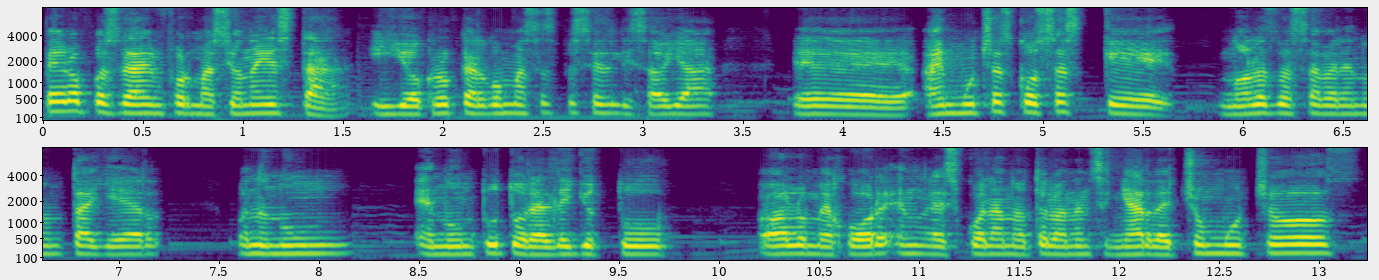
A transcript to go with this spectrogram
pero pues la información ahí está. Y yo creo que algo más especializado ya, eh, hay muchas cosas que no las vas a ver en un taller, bueno, en un, en un tutorial de YouTube, o a lo mejor en la escuela no te lo van a enseñar. De hecho, muchos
